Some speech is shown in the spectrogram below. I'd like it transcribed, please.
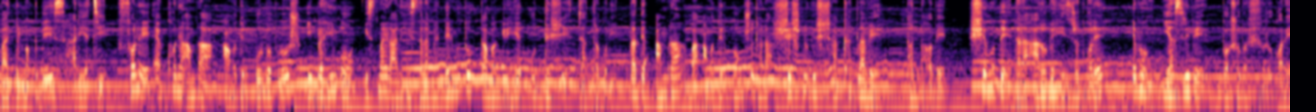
বায়তুল মকদিস হারিয়েছি। ফলে এক্ষণে আমরা আমাদের পূর্বপুরুষ ইব্রাহিম ও ইসমাইল আলহিসাল্লামের নির্মিত কাবাগৃহের উদ্দেশ্যে যাত্রা করি। তাতে আমরা বা আমাদের বংশধারা শেষ নবীর সাক্ষাৎ লাভে ধন্য হবে। সে মতে তারা আরবে হিজরত করে এবং ইয়াসরিবে বসবাস শুরু করে।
